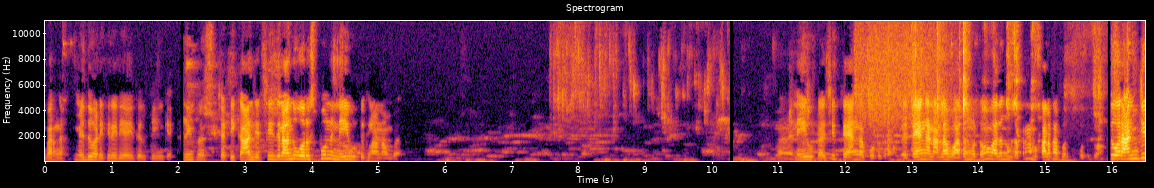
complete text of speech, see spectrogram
இங்க பாருங்க மெது வடைக்கு ரெடி ஆயிட்டு இருக்கு இங்கே. சரிங்க சட்டி காஞ்சிடுச்சு இதுல வந்து ஒரு ஸ்பூன் நெய் விட்டுக்கலாம் நம்ம நெய் விட்டாச்சு தேங்காய் போட்டுக்கிறோம் இந்த தேங்காய் நல்லா வதங்கட்டும். வதங்கினதுக்கு அப்புறம் நம்ம கடலக்காய் பருப்பு போட்டுக்கலாம். இது ஒரு அஞ்சு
